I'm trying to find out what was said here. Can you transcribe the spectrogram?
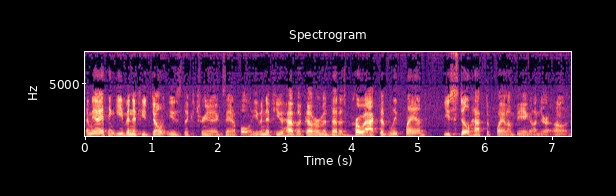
I mean, I think even if you don't use the Katrina example, even if you have a government that is mm-hmm. proactively planned, you still have to plan on being on your own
